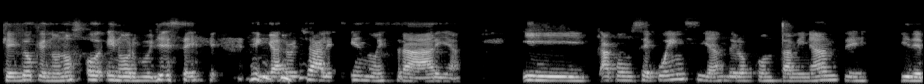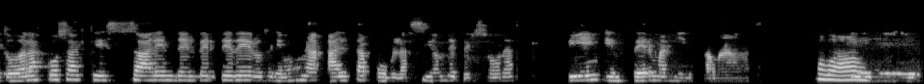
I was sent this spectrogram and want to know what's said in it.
que es lo que no nos enorgullece en Garrochales, en nuestra área. Y a consecuencia de los contaminantes y de todas las cosas que salen del vertedero, tenemos una alta población de personas bien enfermas y inflamadas. Oh, eh,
